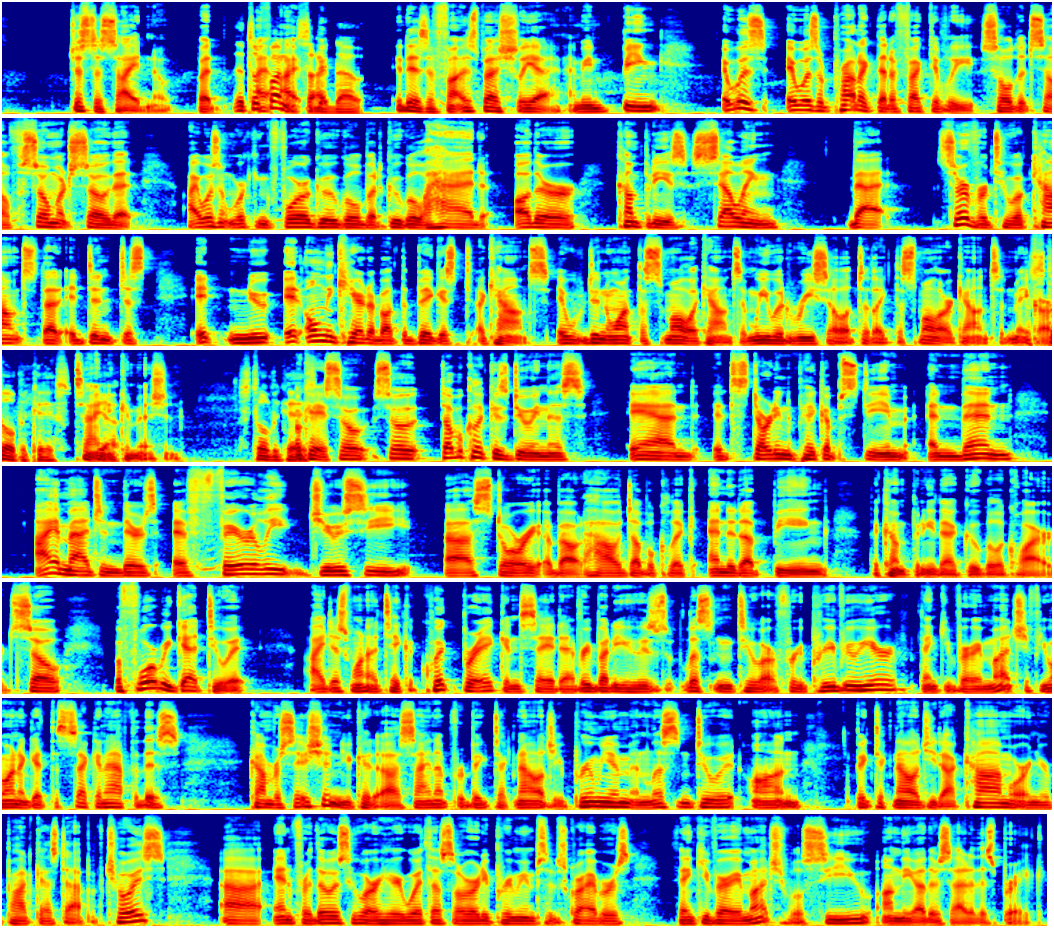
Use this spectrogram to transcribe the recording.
just a side note. But It's a fun I- side note. It is a fun, especially yeah. I mean, being it was it was a product that effectively sold itself so much so that I wasn't working for Google, but Google had other companies selling that server to accounts that it didn't just it knew it only cared about the biggest accounts. It didn't want the small accounts, and we would resell it to like the smaller accounts and make Still our the case. tiny Yeah. commission. Still the case. Okay, so so DoubleClick is doing this, and it's starting to pick up steam. And then I imagine there's a fairly juicy uh, story about how DoubleClick ended up being the company that Google acquired. So before we get to it, I just want to take a quick break and say to everybody who's listening to our free preview here, thank you very much. If you want to get the second half of this conversation, you could uh, sign up for Big Technology Premium and listen to it on bigtechnology.com or in your podcast app of choice. Uh, and for those who are here with us already, premium subscribers, thank you very much. We'll see you on the other side of this break.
